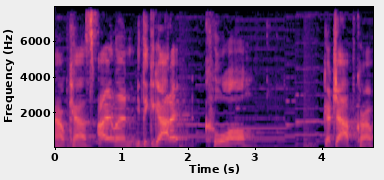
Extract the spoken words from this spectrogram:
Outcast Island. You think you got it? Cool. Good job, Crow.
